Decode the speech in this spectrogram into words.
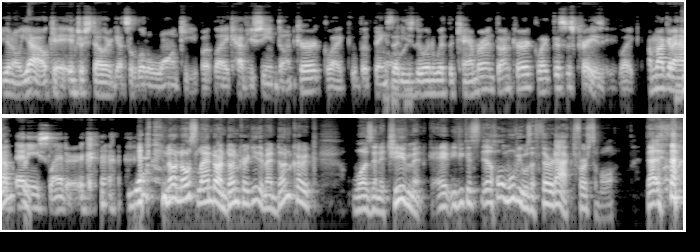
you know, yeah, okay, Interstellar gets a little wonky, but like, have you seen Dunkirk? Like the things oh, that he's yeah. doing with the camera in Dunkirk, like this is crazy. Like, I'm not gonna have Dunkirk. any slander. yeah, no, no slander on Dunkirk either, man. Dunkirk was an achievement. If you could, the whole movie was a third act. First of all, that, that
